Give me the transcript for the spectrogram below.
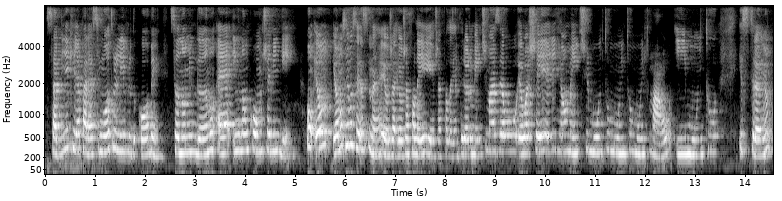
Sabia que ele aparece em outro livro do Coben? Se eu não me engano, é em Não Conte a Ninguém. Bom, eu, eu não sei vocês, né? Eu já, eu já falei, eu já falei anteriormente, mas eu, eu achei ele realmente muito, muito, muito mal e muito estranho.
